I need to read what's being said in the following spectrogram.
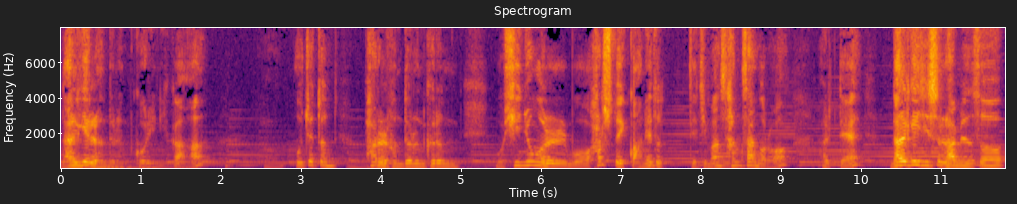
날개를 흔드는 꼴이니까 어, 어쨌든 팔을 흔드는 그런 뭐 신용을 뭐 할 수도 있고 안 해도 되지만 상상으로 할 때 날개짓을 하면서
